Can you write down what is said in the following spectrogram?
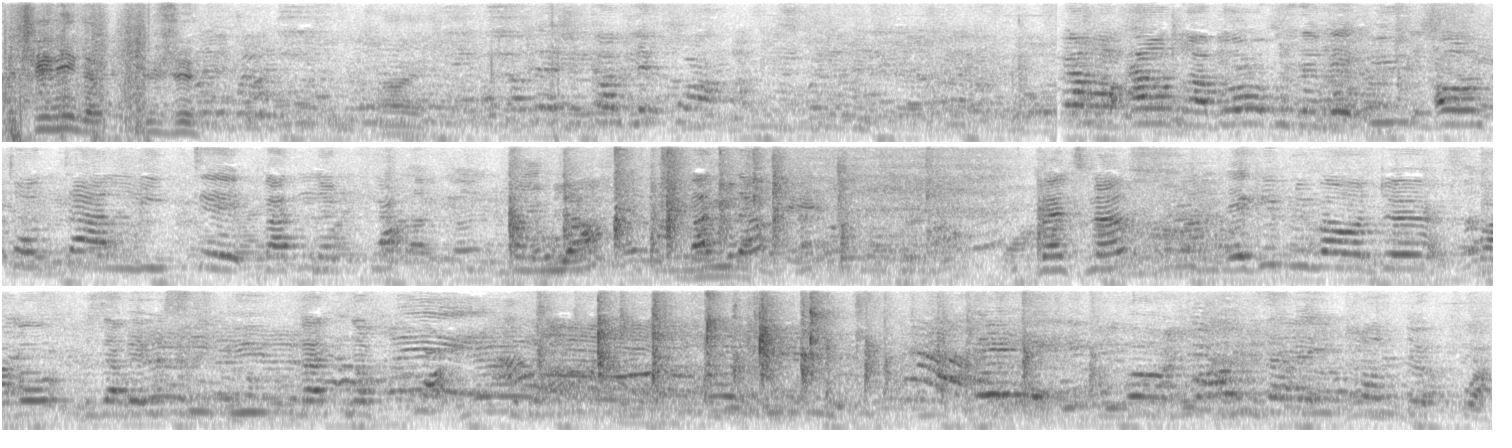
C'est fini le, le jeu. Ouais. Alors, bravo, vous avez eu en totalité 29 points. 29. 29. Équipe numéro 2, bravo, vous avez aussi eu 29 points. Et équipe numéro 3, vous avez eu 32 points.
